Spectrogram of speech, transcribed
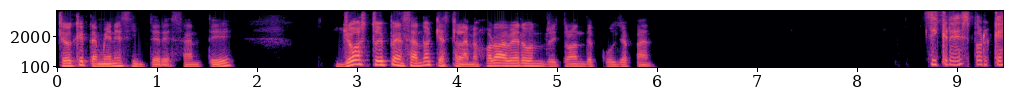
creo que también es interesante yo estoy pensando que hasta la mejor va a haber un return de Cool Japan. ¿Sí crees? ¿Por qué?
